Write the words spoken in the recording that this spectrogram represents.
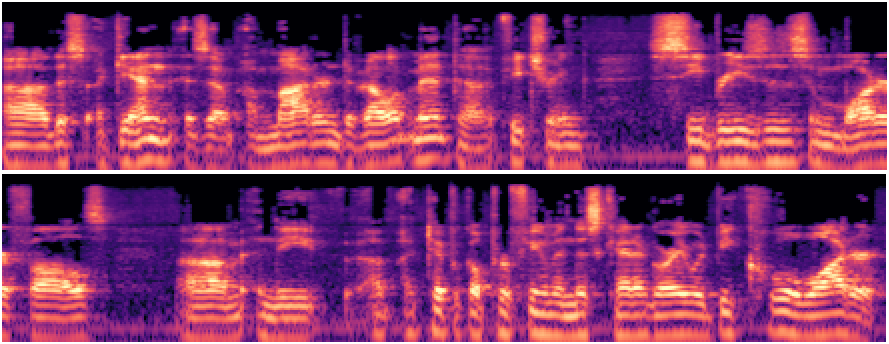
Uh, this again is a, a modern development uh, featuring sea breezes and waterfalls. Um, and the a, a typical perfume in this category would be Cool Water,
